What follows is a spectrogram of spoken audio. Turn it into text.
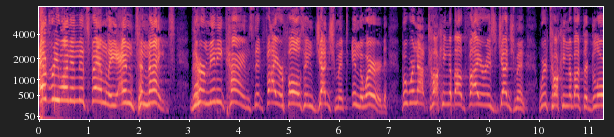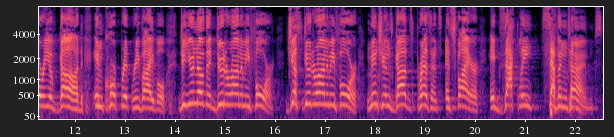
everyone in this family and tonight. There are many times that fire falls in judgment in the Word, but we're not talking about fire as judgment. We're talking about the glory of God in corporate revival. Do you know that Deuteronomy 4, just Deuteronomy 4, mentions God's presence as fire exactly seven times?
